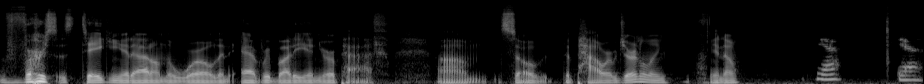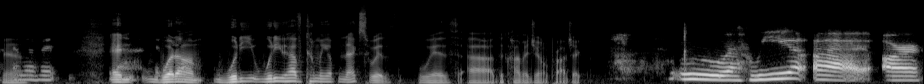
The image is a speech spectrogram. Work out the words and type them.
versus taking it out on the world and everybody in your path um, so the power of journaling you know yeah. Yeah, yeah. I love it. And yeah, what um what do you what do you have coming up next with with uh the Climate Journal project? Ooh, we uh are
